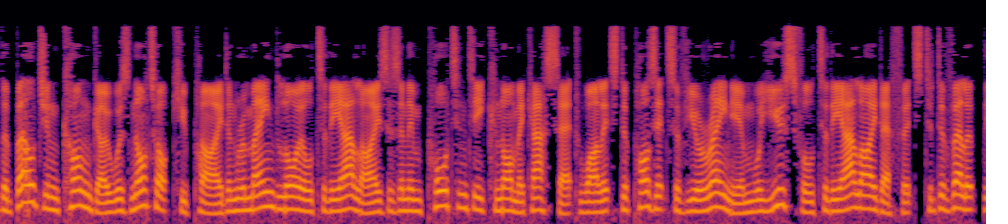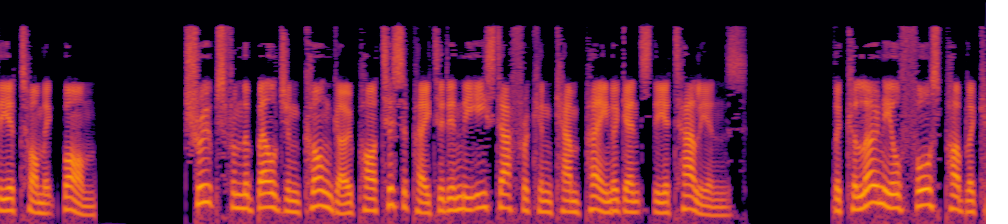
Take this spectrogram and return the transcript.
The Belgian Congo was not occupied and remained loyal to the Allies as an important economic asset while its deposits of uranium were useful to the Allied efforts to develop the atomic bomb. Troops from the Belgian Congo participated in the East African campaign against the Italians. The colonial force publique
